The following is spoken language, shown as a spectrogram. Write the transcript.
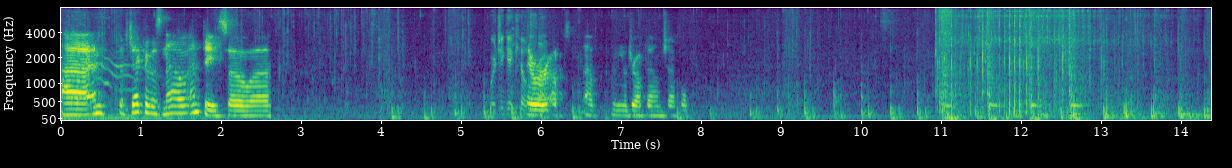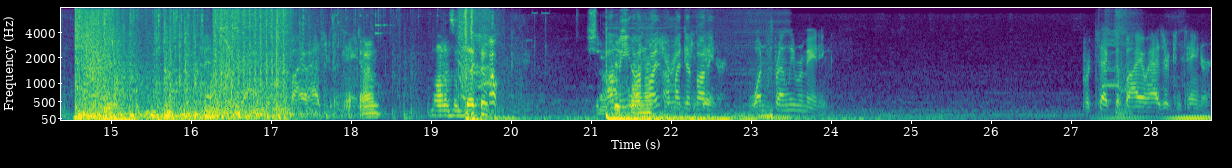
Uh, and the objective is now empty, so uh, Where'd you get killed they were up up in the drop down chapel. Biohazard container. Down. Bottom's objective. Oh, Southeast on me, on my, on my dead body. Container. One friendly remaining. Protect the biohazard container.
